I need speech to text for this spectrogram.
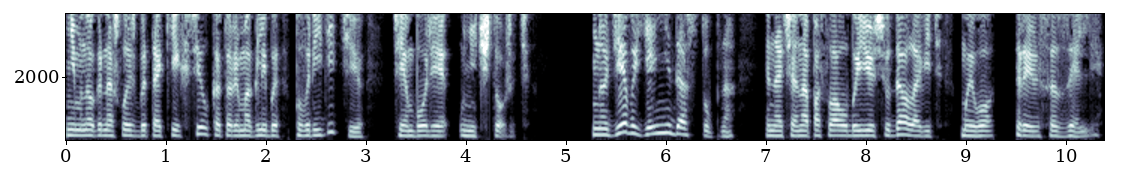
Немного нашлось бы таких сил, которые могли бы повредить ее, тем более уничтожить. Но дева ей недоступна, иначе она послала бы ее сюда ловить моего Тревиса Зелли.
